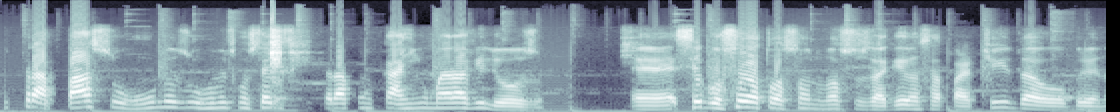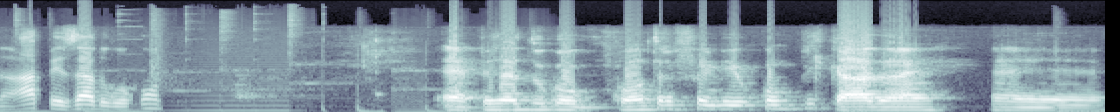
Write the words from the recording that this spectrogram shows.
ultrapassa o Rummels, o Rummels consegue se superar com um carrinho maravilhoso. É, você gostou da atuação do nosso zagueiro nessa partida, o Breno, apesar do gol contra? É, apesar do gol contra, foi meio complicado, né? É,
